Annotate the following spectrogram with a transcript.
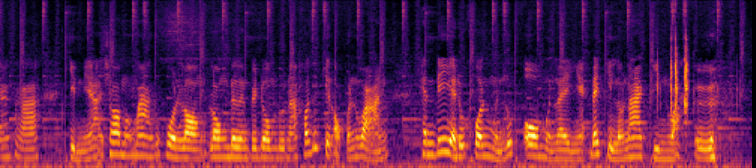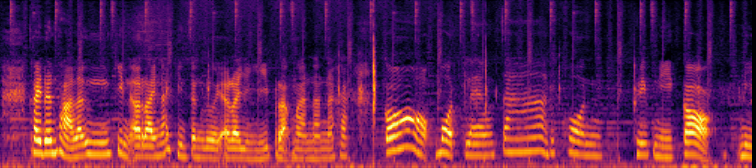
นะคะกลิ่นเนี้ยชอบมากๆ ทุกคนลองลองเดินไปดมดูนะเขาจะกลิ่นออกหวานๆ แคนดี้อะทุกคนเหมือนลูกอมเหมือนอะไรเงี้ยได้กลิ่นแล้วน่ากินว่ะเออใครเดินผ่านแล้วกลิ่นอะไรน่ากินจังเลยอะไรอย่างนี้ประมาณนั้นนะคะ ก็หมดแล้วจ้าทุกคนคลิปนี้ก็มี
